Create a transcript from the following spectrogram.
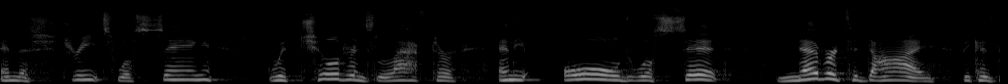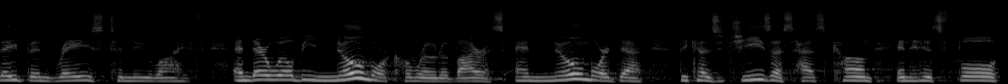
and the streets will sing with children's laughter, and the old will sit, never to die, because they've been raised to new life. And there will be no more coronavirus and no more death because Jesus has come in his full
